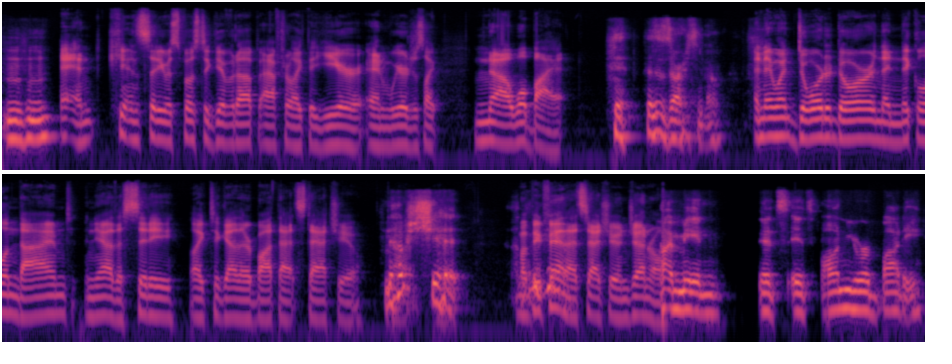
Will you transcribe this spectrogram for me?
Mm-hmm. And Kansas City was supposed to give it up after like the year, and we were just like, no, we'll buy it. this is ours now. And they went door to door, and they nickel and dimed, and yeah, the city like together bought that statue. No shit. I'm a big fan of that statue in general. I mean, it's it's on your body.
